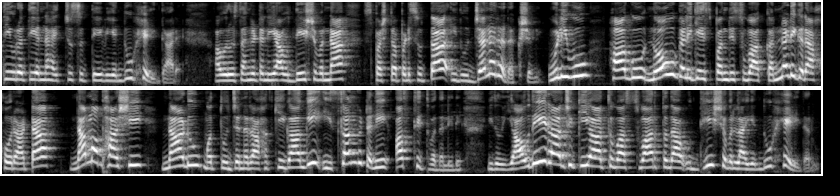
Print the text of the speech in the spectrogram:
ತೀವ್ರತೆಯನ್ನು ಹೆಚ್ಚಿಸುತ್ತೇವೆ ಎಂದು ಹೇಳಿದ್ದಾರೆ. ಅವರು ಸಂಘಟನೆಯ ಉದ್ದೇಶವನ್ನ ಸ್ಪಷ್ಟಪಡಿಸುತ್ತಾ ಇದು ಜನರ ರಕ್ಷಣೆ. ಉಳಿವು ಹಾಗೂ ನೋವುಗಳಿಗೆ ಸ್ಪಂದಿಸುವ ಕನ್ನಡಿಗರ ಹೋರಾಟ, ನಮ್ಮ ಭಾಷೆ, ನಾಡು ಮತ್ತು ಜನರ ಹಕ್ಕಿಗಾಗಿ ಈ ಸಂಘಟನೆ ಅಸ್ತಿತ್ವದಲ್ಲಿದೆ. ಇದು ಯಾವುದೇ ರಾಜಕೀಯ ಅಥವಾ ಸ್ವಾರ್ಥದ ಉದ್ದೇಶವಲ್ಲ ಎಂದು ಹೇಳಿದರು.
